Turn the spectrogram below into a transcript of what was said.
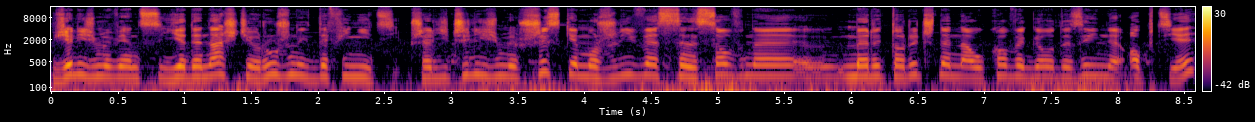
Wzięliśmy więc 11 różnych definicji, przeliczyliśmy wszystkie możliwe, sensowne, merytoryczne, naukowe, geodezyjne opcje,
